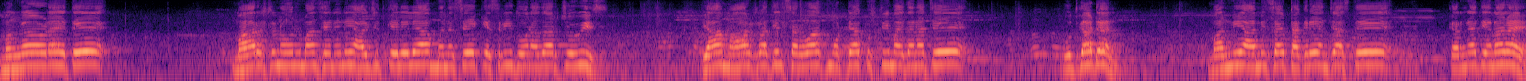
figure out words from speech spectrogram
मंगळवेढा येथे महाराष्ट्र नवनिर्माण सेनेने आयोजित केलेल्या मनसे केसरी दोन हजार चोवीस या महाराष्ट्रातील सर्वात मोठ्या कुस्ती मैदानाचे उद्घाटन माननीय अमितसाहेब ठाकरे यांच्या हस्ते करण्यात येणार आहे.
